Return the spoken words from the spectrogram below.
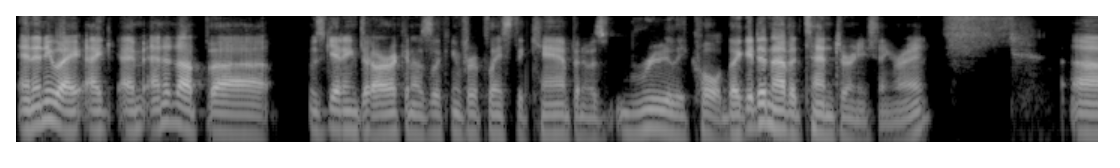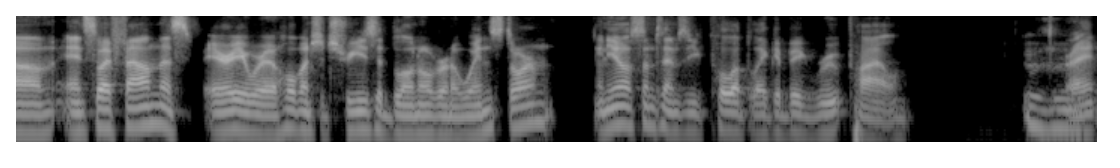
and anyway i, I ended up uh it was getting dark and i was looking for a place to camp and it was really cold. Like it didn't have a tent or anything right? Um and so i found this area where a whole bunch of trees had blown over in a windstorm. And you know sometimes you pull up like a big root pile mm-hmm. right?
